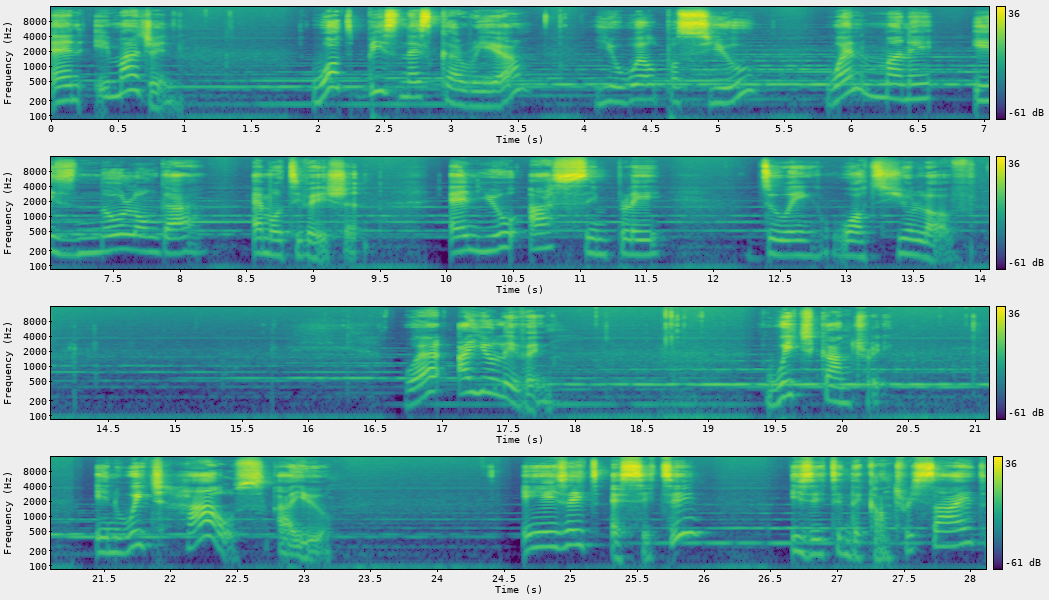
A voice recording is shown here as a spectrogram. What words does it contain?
and imagine what business career you will pursue when money is no longer a motivation and you are simply doing what you love. Where are you living? Which country? In which house are you? Is it a city? Is it in the countryside?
